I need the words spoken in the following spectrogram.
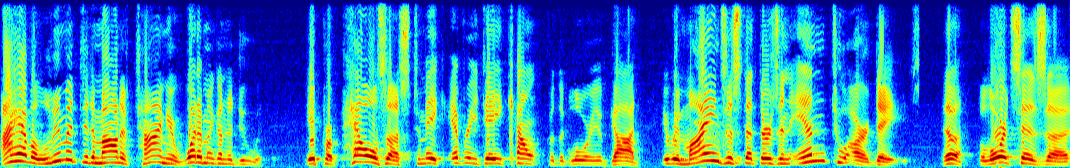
I have a limited amount of time here. What am I going to do with it? It propels us to make every day count for the glory of God. It reminds us that there's an end to our days. The, the Lord says, uh,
